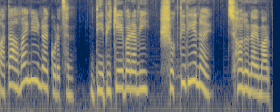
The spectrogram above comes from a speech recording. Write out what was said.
মাতা আমায় নির্ণয় করেছেন। দেবীকে এবার আমি শক্তি দিয়ে নয়, ছলনায় মারব।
